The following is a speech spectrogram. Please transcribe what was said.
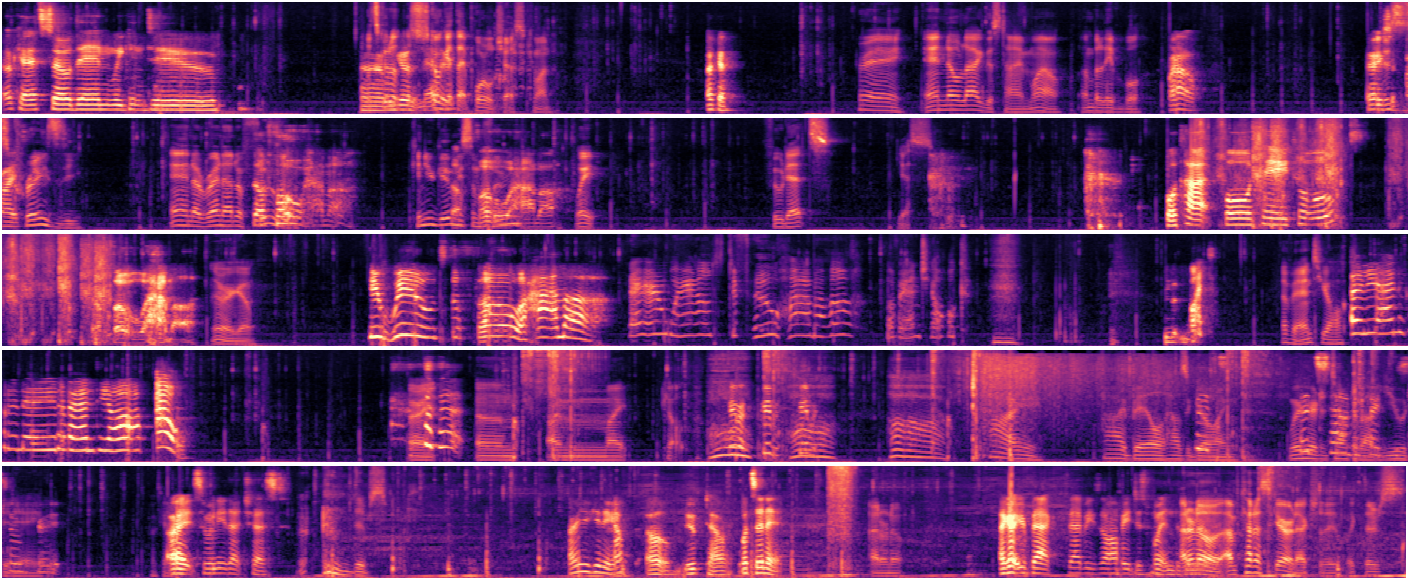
Okay, so then we can do. Let's uh, go. we To, let's the just go get that portal chest. Come on. Okay. Hooray! And no lag this time. Wow, unbelievable. Wow. Very This is crazy. And I ran out of food. The food. foe hammer. Can you give The me some faux food? hammer. Wait. Foodettes? Yes. Pota- potatoes. The foe hammer. There we go. He wields the foe hammer. There wields the Foe Hammer of Antioch. What? Of Antioch. A hand grenade of Antioch. Ow! Alright. Um, I might kill. Creeper, creeper, creeper. Oh, oh, hi. Hi, Bill. How's it going? We're here to talk about effect you is so today. Okay. Alright, so we need that chest. Dibs. How are you getting up? Oh, noob tower. What's in it? I don't know. I got your back. Fabby zombie just went into I don't know. nether. I'm kind of scared actually. Like there's,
